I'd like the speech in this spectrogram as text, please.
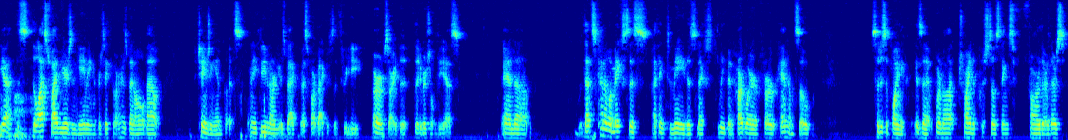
Yeah, this, the last five years in gaming in particular has been all about changing inputs, and you could even argue as back as far back as the 3D, or I'm sorry, the the original DS, and uh, that's kind of what makes this, I think, to me, this next leap in hardware for handhelds so so disappointing. Is that we're not trying to push those things farther. There's,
